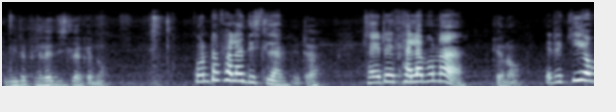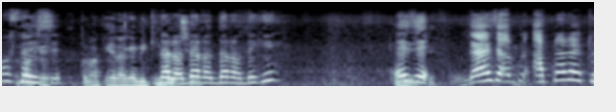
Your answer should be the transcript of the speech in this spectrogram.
তুমি এটা ফেলে দিছিলে কেন? কোনটা ফেলা দিছিলাম? এটা? হ্যাঁ এটা ফেলাবো না। কেন? এটা কি অবস্থা হয়েছে? তোমাকে এর আগে আমি কি দাঁড়াও দাঁড়াও দাঁড়াও দেখি। এই যে গাইজ আপনারা একটু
